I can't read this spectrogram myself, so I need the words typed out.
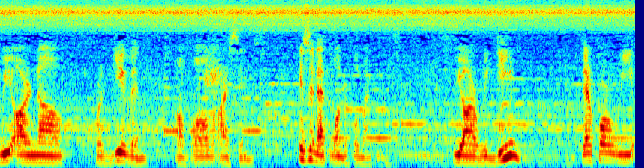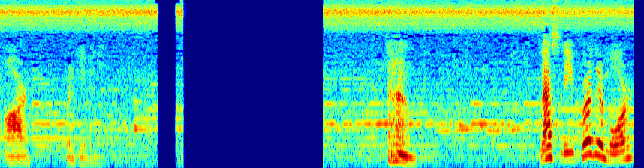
we are now forgiven of all our sins. Isn't that wonderful, my friends? We are redeemed, therefore we are forgiven. Lastly, furthermore,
